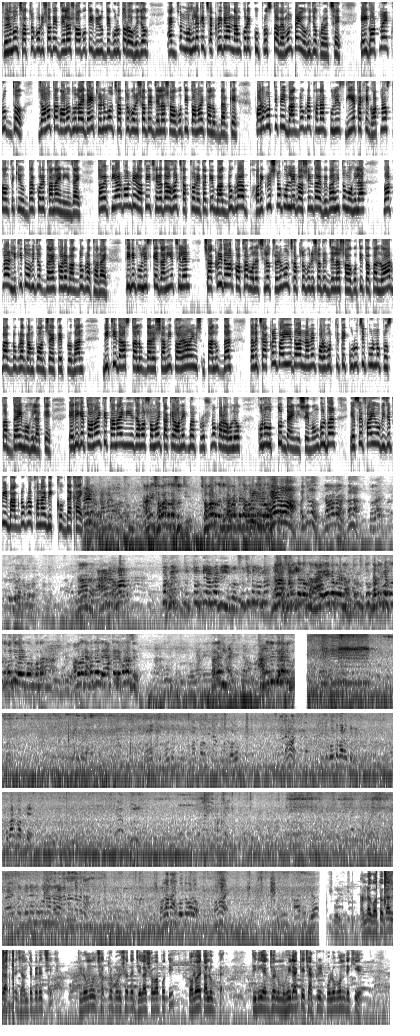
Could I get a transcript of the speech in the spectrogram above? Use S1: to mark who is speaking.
S1: তৃণমূল ছাত্র পরিষদের জেলা সভাপতির বিরুদ্ধে গুরুতর অভিযোগ। একজন মহিলাকে চাকরি দেওয়ার নাম করে কুপ্রস্তাব, এমনটাই অভিযোগ রয়েছে। এই ঘটনায় ক্রুব্ধ জনতা গণধোলাই দেয় তৃণমূল ছাত্র পরিষদের জেলা সভাপতি তনয় তালুকদারকে। পরবর্তীতেই বাগডোগরা থানার পুলিশ গিয়ে তাকে ঘটনাস্থল থেকে উদ্ধার করে থানায় নিয়ে যায়। তবে পিয়ার বন্ডে রাতেই ছেড়ে দেওয়া হয় ছাত্র নেতাকে। বাগডোগরা হরেকৃষ্ণপল্লীর বাসিন্দা বিবাহিত মহিলা ঘটনার লিখিত অভিযোগ দায়ের করে বাগডোগরা থানায়। তিনি পুলিশকে জানিয়েছিলেন চাকরি দেওয়ার কথা বলেছিল তৃণমূল ছাত্র পরিষদের জেলা সভাপতি তথা লোয়ার বাগডোগরা গ্রাম পঞ্চায়েতের প্রধান বিথি দাস তালুকদারের স্বামী তনয় তালুকদার। তবে চাকরি পাইয়ে দেওয়ার নামে পরবর্তীতে কুরুচিপূর্ণ প্রস্তাব দেয় মহিলাকে। এদিকে তনয়কে থানায় নিয়ে যাওয়ার সময় তাকে অনেকবার প্রশ্ন করা হলেও কোনো উত্তর দেয়নি সে। মঙ্গলবার এসএফআই ও বিজেপির বাগডোগরা থানায় বিক্ষোভ দেখায়।
S2: আমি সবার কথা শুনছি সবার কথা শুনছি। আমার কিছু বলো।
S3: এই বাবা হয়েছিল?
S2: না না।
S3: না না।
S2: না না।
S4: আরে বাবা। তোর কি তোর- তোর কি আমরা কি সূচিত লোক না?
S2: না সুযোগ লোক না। হ্যাঁ, এই ব্যাপারে না। তোর তোর ফ্যামিলিকে বলতে বলছি? এরকম কথা। আমাকে দেখাতে হবে একটা রেকর্ড আছে। তাহলে আমি যদি আমি
S5: আমার কিছু বলবে তুমি? তোমার তরফ থেকে কিছু বলো? তোমার কিছু বলতে পারো তুমি? তোমার পক্ষে। এসব মেনে নেব না আমরা।
S6: আমরা গতকাল রাত্রে জানতে পেরেছি তৃণমূল ছাত্র পরিষদের জেলা সভাপতি তনয় তালুকদার তিনি একজন মহিলাকে চাকরির প্রলোভন দেখিয়ে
